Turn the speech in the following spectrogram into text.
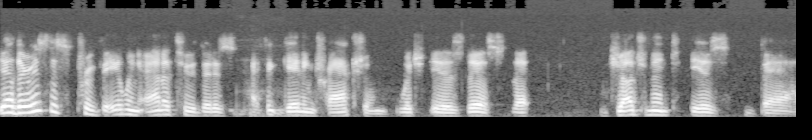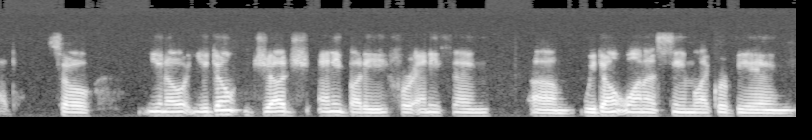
Yeah, there is this prevailing attitude that is, I think, gaining traction, which is this that judgment is bad. So, you know, you don't judge anybody for anything. Um, we don't want to seem like we're being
